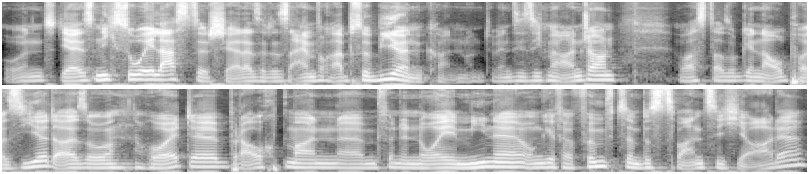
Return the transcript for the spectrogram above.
Und der ist nicht so elastisch, ja, dass er das einfach absorbieren kann. Und wenn Sie sich mal anschauen, was da so genau passiert, also heute braucht man ähm, für eine neue Mine ungefähr 15 bis 20 Jahre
